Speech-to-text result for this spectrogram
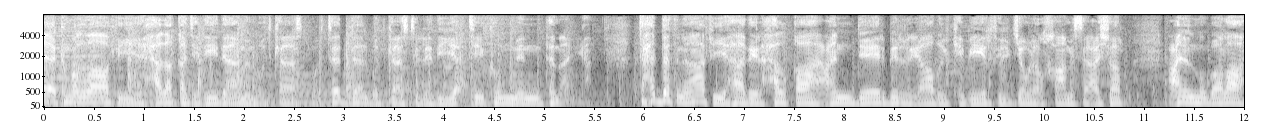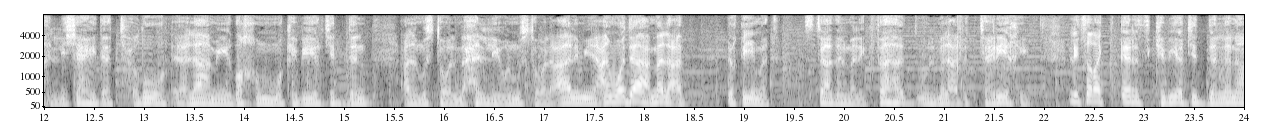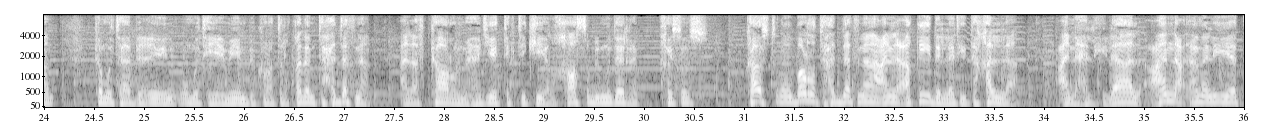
حياكم الله في حلقة جديدة من بودكاست مرتدة البودكاست الذي يأتيكم من ثمانية. تحدثنا في هذه الحلقة عن ديربي الرياض الكبير في الجولة الخامسة عشر عن المباراة اللي شهدت حضور إعلامي ضخم وكبير جدا على المستوى المحلي والمستوى العالمي عن وداع ملعب بقيمة استاد الملك فهد والملعب التاريخي اللي ترك إرث كبير جدا لنا كمتابعين ومتيمين بكرة القدم. تحدثنا عن الأفكار والمنهجية التكتيكية الخاصة بالمدرب. خيسوس كاسترو برضو تحدثنا عن العقيدة التي تخلى عنها الهلال عن عملية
